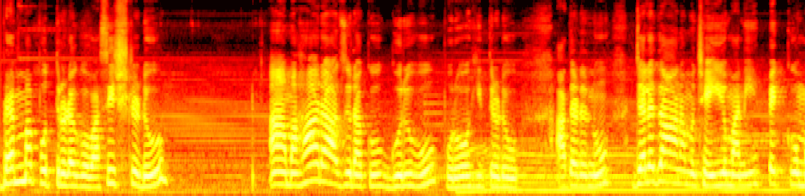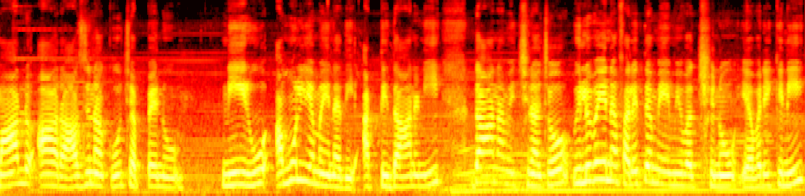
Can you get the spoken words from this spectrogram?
బ్రహ్మపుత్రుడగు వశిష్ఠుడు ఆ మహారాజునకు గురువు పురోహితుడు. అతడును జలదానము చేయుమని పెక్కుమార్లు ఆ రాజునకు చెప్పెను. నీరు అమూల్యమైనది. అట్టి దానిని దానమిచ్చినచో విలువైన ఫలితమేమి వచ్చును? ఎవరికిని?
